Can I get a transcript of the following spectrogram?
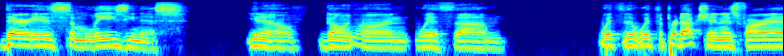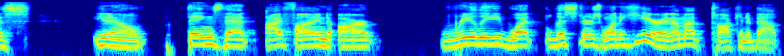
there is some laziness, you know, going on with um with the with the production as far as you know things that I find are really what listeners want to hear. And I'm not talking about.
